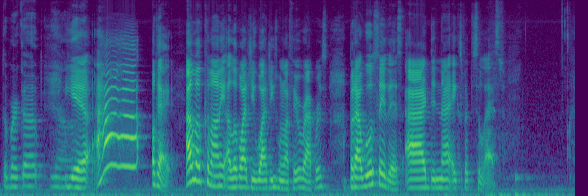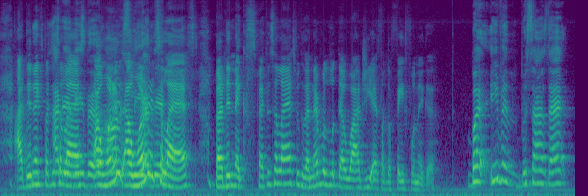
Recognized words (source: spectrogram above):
The breakup. Yeah. Yeah, I okay. I love Kehlani. I love YG. YG's one of my favorite rappers. But I will say this: I did not expect it to last. I didn't expect it I to last. either. I wanted, I wanted I it to last, but I didn't expect it to last because I never looked at YG as like a faithful nigga. But even besides that,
